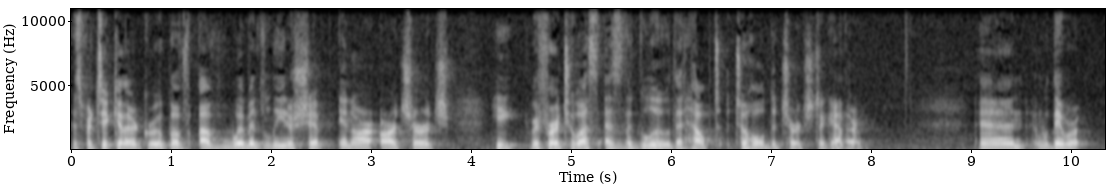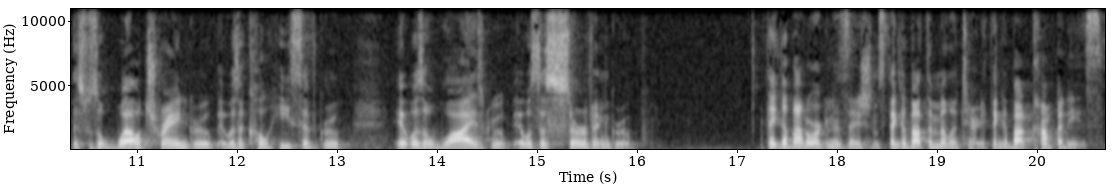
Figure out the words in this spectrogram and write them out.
this particular group of, of women's leadership in our, our church, he referred to us as the glue that helped to hold the church together. And they were this was a well trained group. It was a cohesive group. It was a wise group. It was a serving group. Think about organizations. Think about the military. Think about companies.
